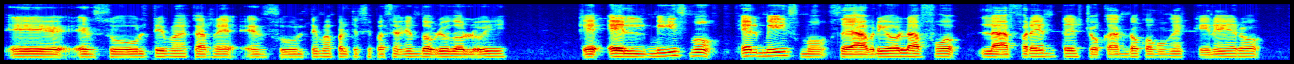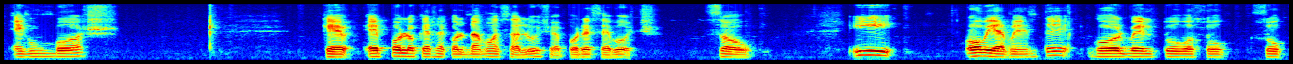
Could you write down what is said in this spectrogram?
eh, en su última carrera en su última participación en WWE que él mismo él mismo se abrió la, la frente chocando con un esquinero en un Bosch que es por lo que recordamos esa lucha por ese Bosch so y obviamente Goldberg tuvo su, su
